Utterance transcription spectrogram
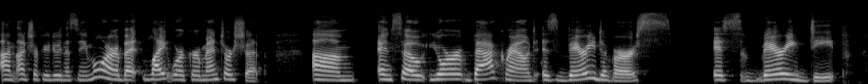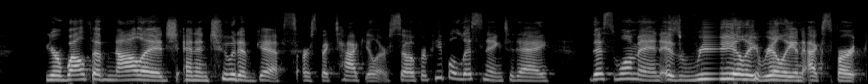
I'm not sure if you're doing this anymore, but light worker mentorship. Um, and so your background is very diverse. It's very deep your wealth of knowledge and intuitive gifts are spectacular. So, for people listening today, this woman is really, really an expert.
